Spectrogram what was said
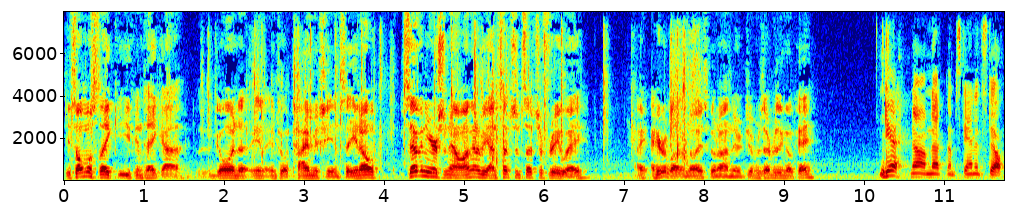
it's almost like you can take a go into in, into a time machine and say, you know, seven years from now, I'm going to be on such and such a freeway. I, I, hear a lot of noise going on there. Jim, is everything okay? Yeah, no, I'm not. I'm standing still.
